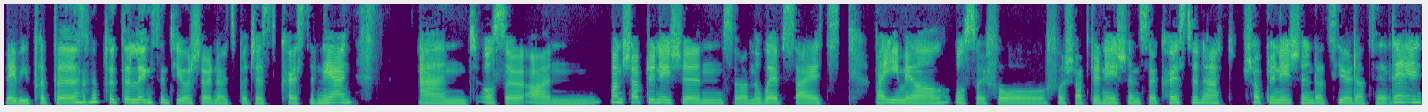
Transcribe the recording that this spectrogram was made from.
maybe put the put the links into your show notes, but just Kirstyn Liang. And also on on Shop Donation, so on the website, my email also for for Shop Donation, so Kirstyn at shopdonation.co.za.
